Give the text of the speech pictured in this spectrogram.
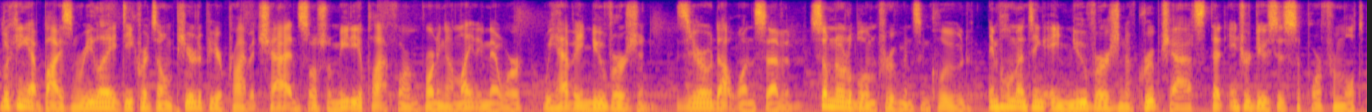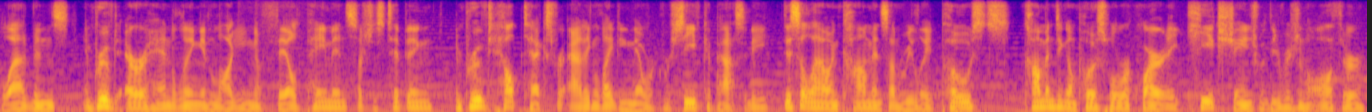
Looking at Bison Relay, Decred's own peer-to-peer -peer private chat and social media platform running on Lightning Network, we have a new version, 0.17. Some notable improvements include implementing a new version of group chats that introduces support for multiple admins, improved error handling and logging of failed payments such as tipping, improved help text for adding Lightning Network receive capacity, disallowing comments on relayed posts, commenting on posts will require a key exchange with the original author,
